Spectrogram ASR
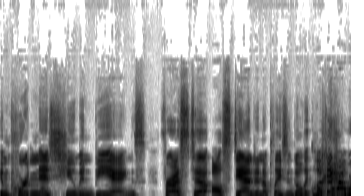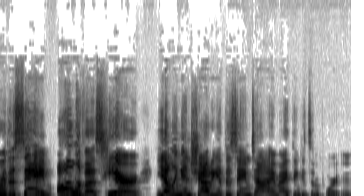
important as human beings for us to all stand in a place and go like look at how we're the same all of us here yelling and shouting at the same time i think it's important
